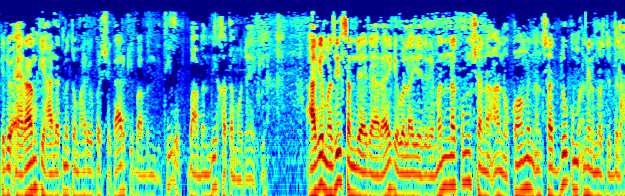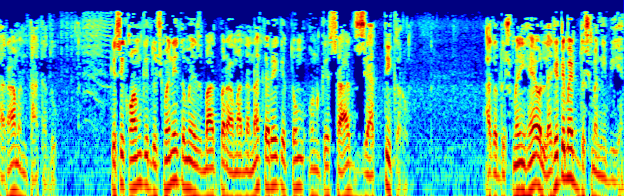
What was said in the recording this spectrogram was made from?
कि जो एहराम की हालत में तुम्हारे ऊपर शिकार की पाबंदी थी, वो पाबंदी खत्म हो जाएगी। आगे मजीद समझाया जा रहा है कि वला यजरमन्नकुम शनान अनसद्दुकुम अनिल मस्जिद हराम अंतातदू किसी कौम की दुश्मनी तुम्हें इस बात पर आमादा न करे कि तुम उनके साथ ज्यादती करो। अगर दुश्मनी है और लेजिटिमेट दुश्मनी भी है,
